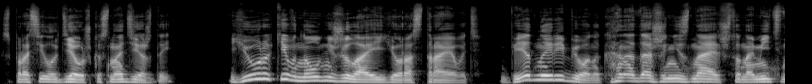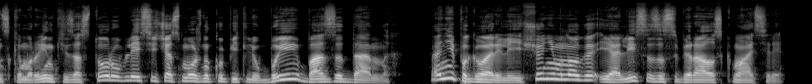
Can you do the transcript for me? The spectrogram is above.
спросила девушка с надеждой. Юра кивнул, не желая ее расстраивать. Бедный ребенок, она даже не знает, что на Митинском рынке за 100 рублей сейчас можно купить любые базы данных. Они поговорили еще немного, и Алиса засобиралась к матери.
